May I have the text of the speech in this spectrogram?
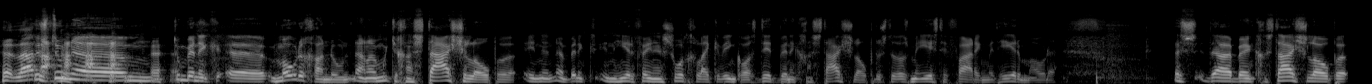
Laat Dus het. toen, ehm, toen ben ik eh, mode gaan doen. Nou, dan moet je gaan stage lopen. In een, dan ben ik in Heerenveen in een soortgelijke winkel als dit ben ik gaan stage lopen. Dus dat was mijn eerste ervaring met herenmode. Dus daar ben ik gaan stage lopen.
